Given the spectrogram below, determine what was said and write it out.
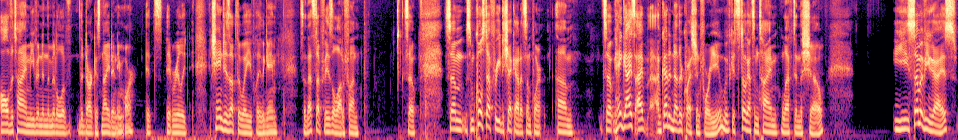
all the time, even in the middle of the darkest night anymore. It's it really it changes up the way you play the game. So that stuff is a lot of fun. So some some cool stuff for you to check out at some point. Um, so hey guys, I've I've got another question for you. We've still got some time left in the show. You, some of you guys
